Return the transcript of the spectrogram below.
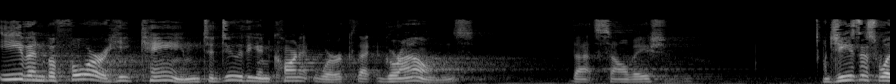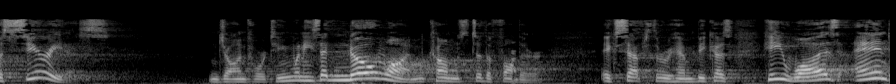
even before he came to do the incarnate work that grounds that salvation. Jesus was serious in John 14 when he said no one comes to the Father except through him because he was and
